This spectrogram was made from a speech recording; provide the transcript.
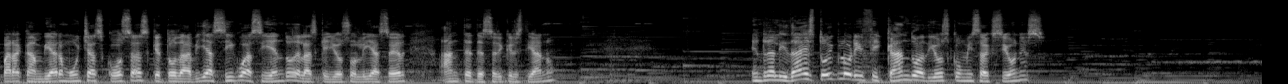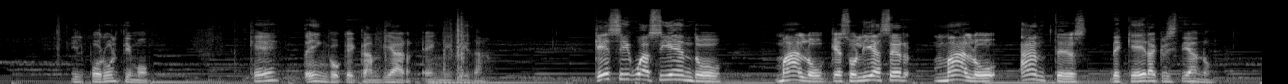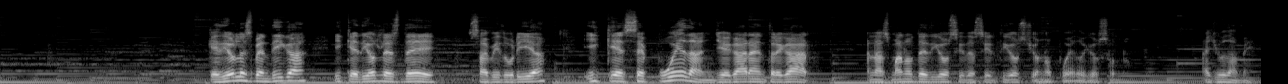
para cambiar muchas cosas que todavía sigo haciendo de las que yo solía hacer antes de ser cristiano? ¿En realidad estoy glorificando a Dios con mis acciones? Y por último, ¿qué tengo que cambiar en mi vida? ¿Qué sigo haciendo malo que solía ser malo antes de que era cristiano? Que Dios les bendiga y que Dios les dé sabiduría y que se puedan llegar a entregar en las manos de Dios y decir, Dios, yo no puedo yo solo. Ayúdame.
